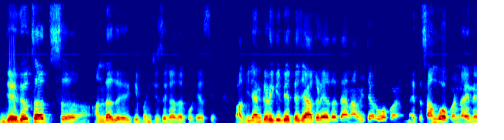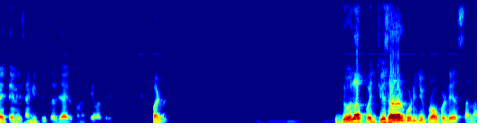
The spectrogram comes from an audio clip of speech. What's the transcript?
जयदेवचाच अंदाज आहे की पंचवीस एक हजार कोटी असते बाकीच्यांकडे किती त्याच्या त्याचे आकडे आता त्यांना विचारू आपण नाही तर सांगू आपण नाही नाही त्यांनी सांगितले तर जाहीरपणे केव्हा तरी. पण उद्धवला पंचवीस हजार कोटीची प्रॉपर्टी असताना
